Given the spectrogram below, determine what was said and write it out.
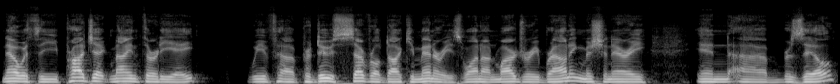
Now, with the Project 938, we've uh, produced several documentaries one on Marjorie Browning, missionary in uh, Brazil.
